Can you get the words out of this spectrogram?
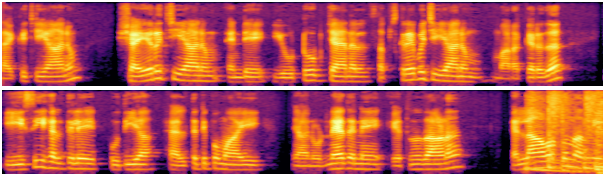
ലൈക്ക് ചെയ്യാനും ഷെയർ ചെയ്യാനും എന്റെ യൂട്യൂബ് ചാനൽ സബ്സ്ക്രൈബ് ചെയ്യാനും മറക്കരുത്. ഈസി ഹെൽത്തിലെ പുതിയ ഹെൽത്ത് ടിപ്പുമായി ഞാൻ ഉടനെ തന്നെ എത്തുന്നതാണ്. എല്ലാവർക്കും നന്ദി.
